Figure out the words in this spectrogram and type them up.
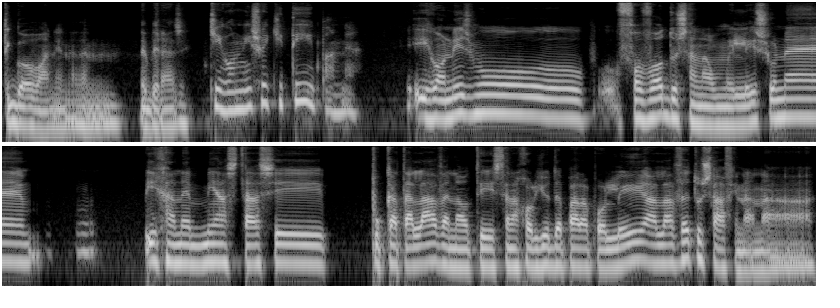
την κόβω αν είναι, δεν, δεν πειράζει. Και οι γονείς σου εκεί τι είπανε; Οι γονείς μου φοβόντουσαν να μου μιλήσουν. Είχαν μια στάση που καταλάβαινα ότι στεναχωριούνται πάρα πολύ, αλλά δεν τους άφηνα να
